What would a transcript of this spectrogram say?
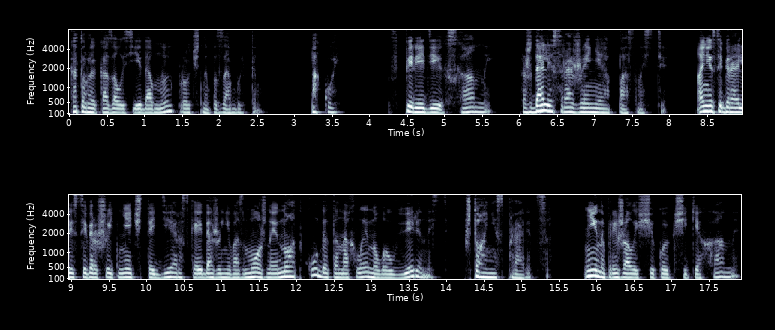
которое казалось ей давно и прочно позабытым. Покой. Впереди их с Ханной ждали сражения опасности. Они собирались совершить нечто дерзкое и даже невозможное, но откуда-то нахлынула уверенность, что они справятся. Нина прижала щекой к щеке Ханны,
